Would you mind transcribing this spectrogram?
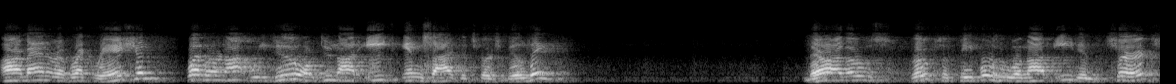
our manner of recreation, whether or not we do or do not eat inside the church building. There are those groups of people who will not eat in the church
